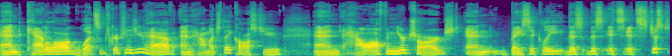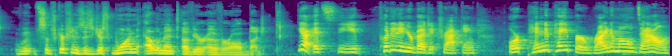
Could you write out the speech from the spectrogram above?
and catalog what subscriptions you have and how much they cost you and how often you're charged and basically this this it's it's just subscriptions is just one element of your overall budget. Yeah, it's you put it in your budget tracking or pen to paper, write them all down.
